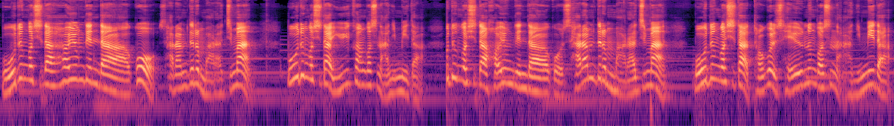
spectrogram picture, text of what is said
모든 것이 다 허용된다고 사람들은 말하지만 모든 것이 다 유익한 것은 아닙니다. 모든 것이 다 허용된다고 사람들은 말하지만 모든 것이 다 덕을 세우는 것은 아닙니다.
